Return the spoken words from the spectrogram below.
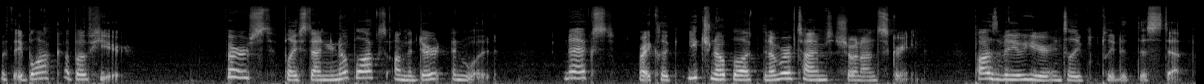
with a block above here. First, place down your note blocks on the dirt and wood. Next, right-click each note block the number of times shown on screen. Pause the video here until you've completed this step.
